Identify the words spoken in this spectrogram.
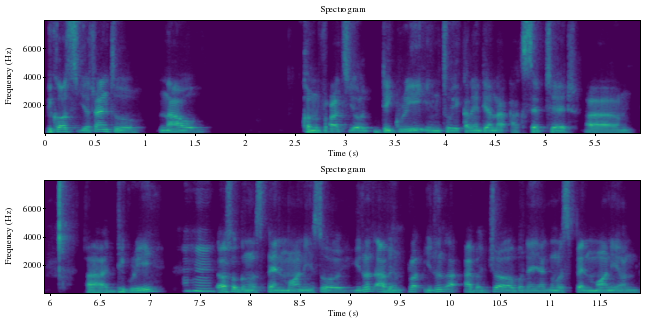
because you're trying to now convert your degree into a Canadian accepted um, uh, degree, mm-hmm. you're also going to spend money. So you don't have empl- you don't have a job, but then you're going to spend money on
